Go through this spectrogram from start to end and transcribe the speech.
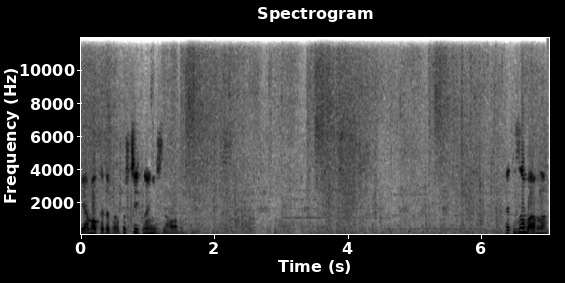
Я мог это пропустить, но не знал об этом. Это забавно.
